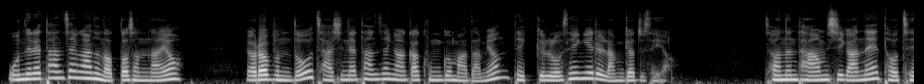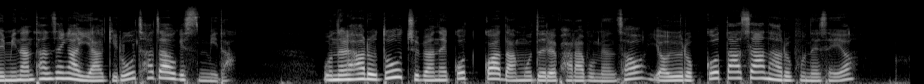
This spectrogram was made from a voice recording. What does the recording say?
오늘의 탄생화는 어떠셨나요? 여러분도 자신의 탄생화가 궁금하다면 댓글로 생일을 남겨주세요. 저는 다음 시간에 더 재미난 탄생화 이야기로 찾아오겠습니다. 오늘 하루도 주변의 꽃과 나무들을 바라보면서 여유롭고 따스한 하루 보내세요.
